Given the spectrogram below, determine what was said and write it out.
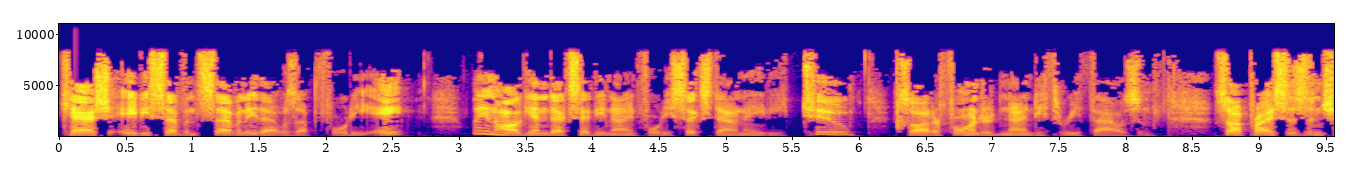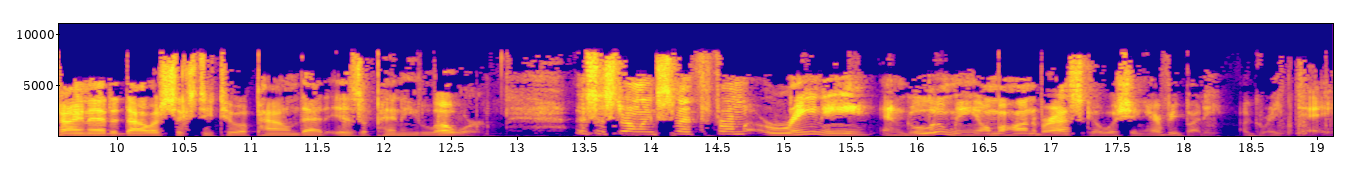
Cash 87.70, that was up 48. Lean Hog Index 89.46 down 82. Slaughter 493,000. Saw prices in China at $1.62 a pound, that is a penny lower. This is Sterling Smith from rainy and gloomy Omaha, Nebraska, wishing everybody a great day.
